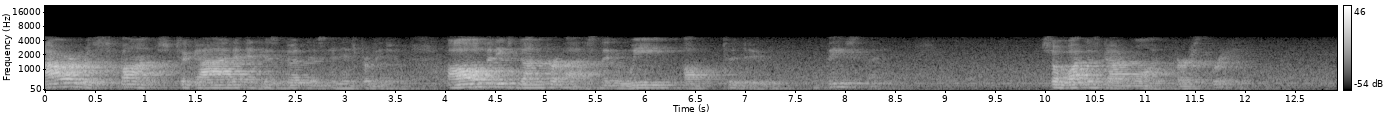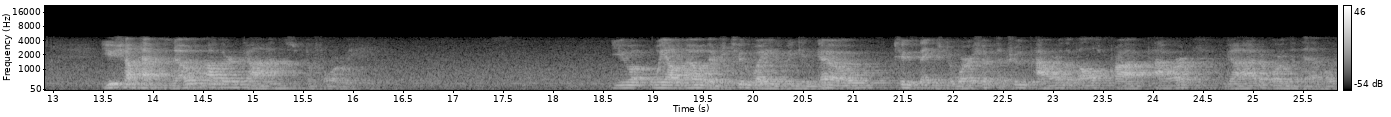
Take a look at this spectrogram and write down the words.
our response to God and His goodness and His provision. All that He's done for us, then we ought to do these things. So what does God want? Verse 3. You shall have no other gods before me. You, we all know there's two ways we can go, two things to worship, the true power, the false power, God or the devil.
